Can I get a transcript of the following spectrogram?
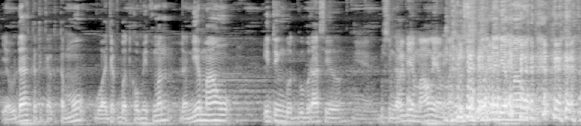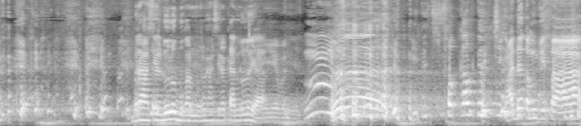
ya udah ketika ketemu gue ajak buat komitmen dan dia mau. Itu yang buat gue berhasil. Iya, sebenarnya dia mau ya, Mas. syukurnya dia mau berhasil dulu bukan menghasilkan dulu ya Iya benar. itu sokal tuh. Ada temen kita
